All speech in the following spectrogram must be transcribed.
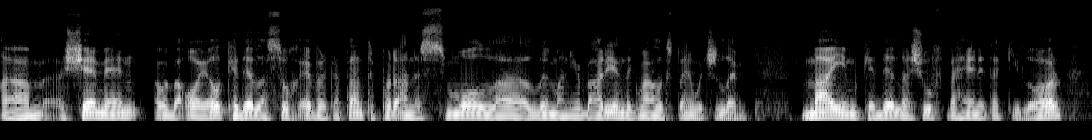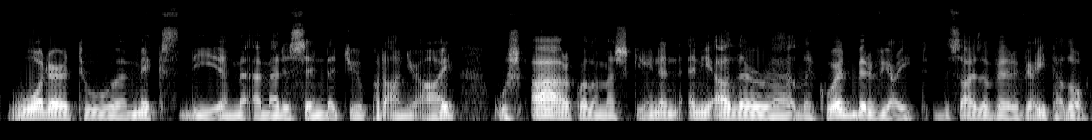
Um, shemen oil kedela such ever katan to put on a small uh, limb on your body, and the Gemara will explain which limb. Mayim kedela shuf bahenet akilor water to uh, mix the uh, medicine that you put on your eye. Ush'ar kol mashkin and any other uh, liquid birvi'it, the size of a revi'it dog.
